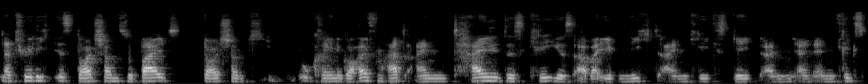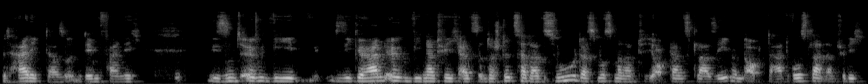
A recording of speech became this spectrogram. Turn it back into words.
natürlich ist Deutschland, sobald Deutschland Ukraine geholfen hat, ein Teil des Krieges, aber eben nicht ein, Kriegsgeg ein, ein, ein Kriegsbeteiligter, also in dem Fall nicht. Die sind irgendwie, sie gehören irgendwie natürlich als Unterstützer dazu, das muss man natürlich auch ganz klar sehen und auch da hat Russland natürlich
